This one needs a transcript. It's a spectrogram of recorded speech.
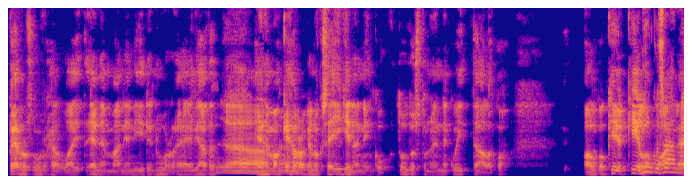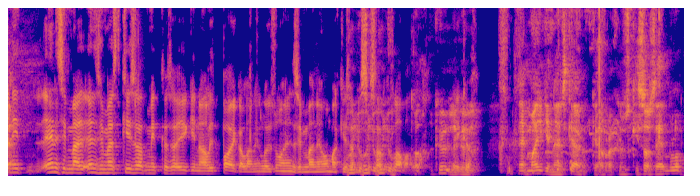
perusurheilulajit enemmän ja niiden urheilijat. Jaa, Eihän mä ole jaa. kehonrakennukseen ikinä niinku tutustunut ennen kuin itse alkoi alkoi ki- kilpailemaan. Niin kuin sähän menit ensimmä, ensimmäiset kisat, mitkä sä ikinä olit paikalla, niin oli sun ensimmäinen oma kisa, missä sä olit lavalla. Kyllä, Eikö? kyllä. En mä ikinä edes käynyt kehonrakennuskisoissa. Ei mulla,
